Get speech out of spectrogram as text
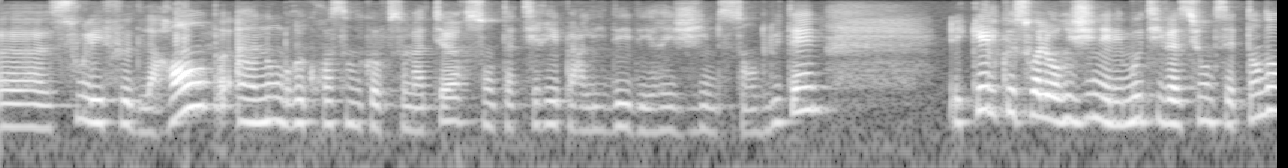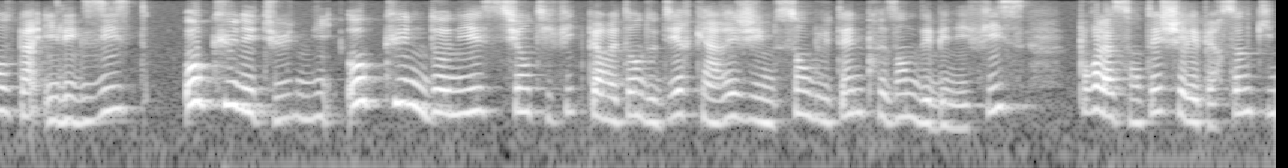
euh, sous les feux de la rampe, un nombre croissant de consommateurs sont attirés par l'idée des régimes sans gluten. Et quelle que soit l'origine et les motivations de cette tendance, ben, il n'existe aucune étude ni aucune donnée scientifique permettant de dire qu'un régime sans gluten présente des bénéfices pour la santé chez les personnes qui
